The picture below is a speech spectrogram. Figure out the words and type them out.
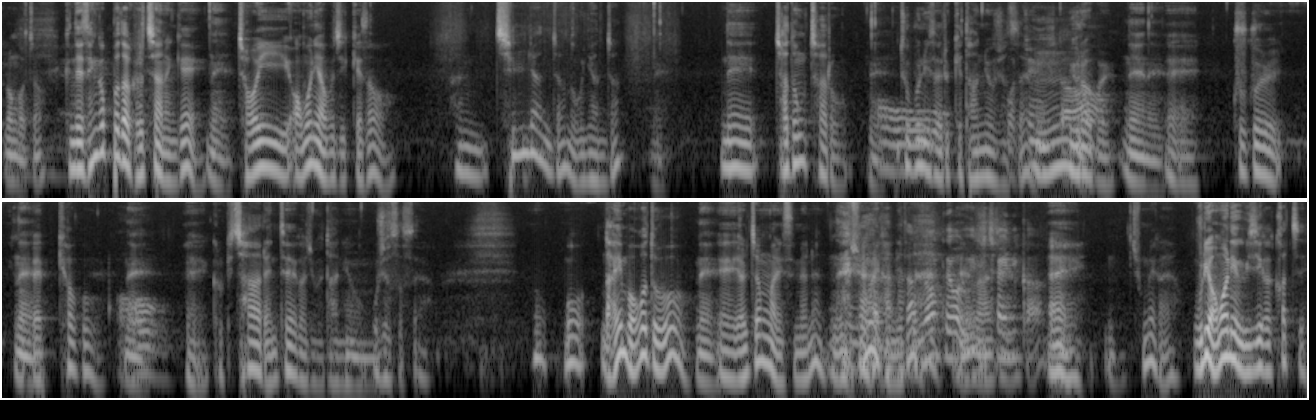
그런 거죠. 근데 생각보다 그렇지 않은 게 네. 저희 어머니 아버지께서 한 7년 전, 5년 전, 네, 자동차로 네. 두 분이서 이렇게 다녀오셨어요. 멋쟁이시다. 유럽을. 네네. 네, 구글 네. 맵 켜고 네. 네, 그렇게 차 렌트해가지고 음. 다녀오셨었어요. 어, 뭐 나이 먹어도 네. 예, 열정만 있으면은 충분히 갑니다. 그 상태와 네, 의지 맞아요. 차이니까. 네, 충분히 가요. 우리 어머니 의지가 컸지.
